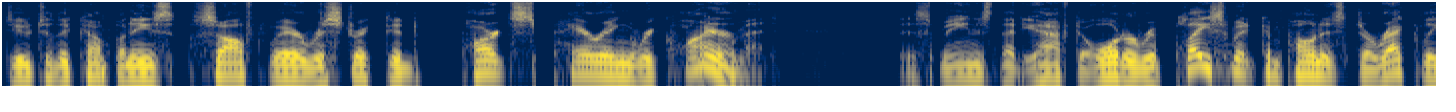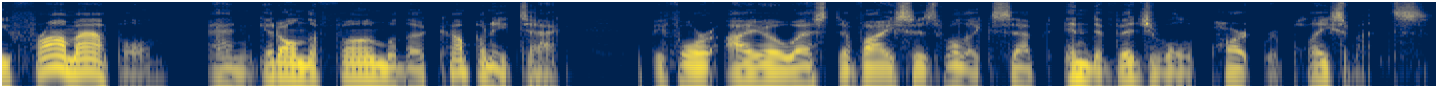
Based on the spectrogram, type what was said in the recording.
due to the company's software restricted parts pairing requirement. This means that you have to order replacement components directly from Apple and get on the phone with a company tech before iOS devices will accept individual part replacements.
